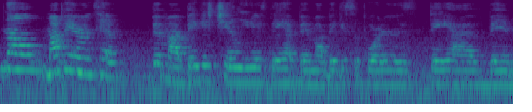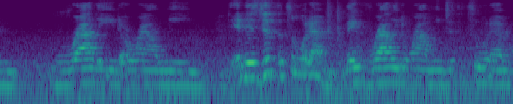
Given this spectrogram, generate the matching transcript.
no, my parents have been my biggest cheerleaders. They have been my biggest supporters. They have been rallied around me, and it's just the two of them. They've rallied around me, just the two of them,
